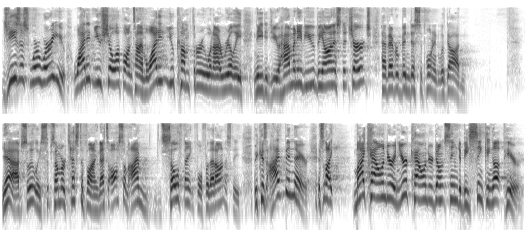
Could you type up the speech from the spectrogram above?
Jesus, where were you? Why didn't you show up on time? Why didn't you come through when I really needed you? How many of you, be honest at church, have ever been disappointed with God? Yeah, absolutely. Some are testifying. That's awesome. I'm so thankful for that honesty because I've been there. It's like, my calendar and your calendar don't seem to be syncing up here.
